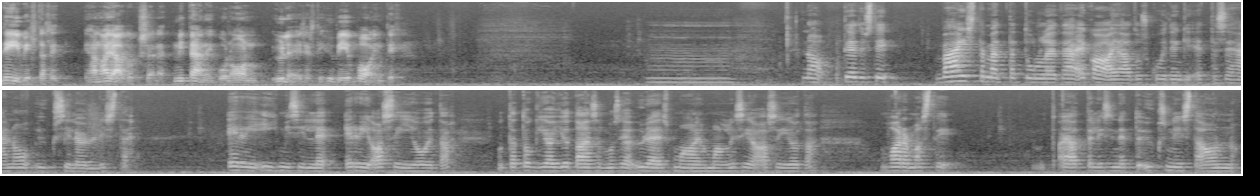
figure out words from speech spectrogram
tiivistäsit ihan ajatuksen, että mitä niin kuin on yleisesti hyvinvointi? Mm, no tietysti väistämättä tulee tämä eka ajatus kuitenkin, että sehän on yksilöllistä eri ihmisille eri asioita, mutta toki on jotain semmoisia yleismaailmallisia asioita. Varmasti ajattelisin, että yksi niistä on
